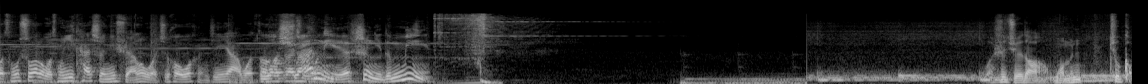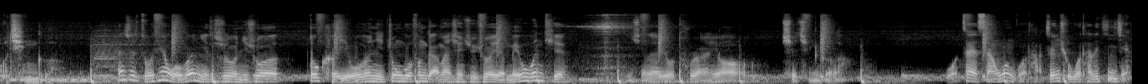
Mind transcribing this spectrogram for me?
我从说了，我从一开始你选了我之后，我很惊讶，我我选，你是你的命。我是觉得我们就搞情歌，但是昨天我问你的时候，你说都可以，我问你中国风改慢先驱说也没有问题，你现在又突然要写情歌了。我再三问过他，征求过他的意见，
